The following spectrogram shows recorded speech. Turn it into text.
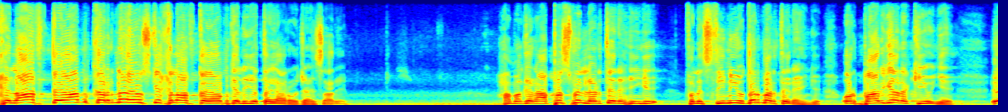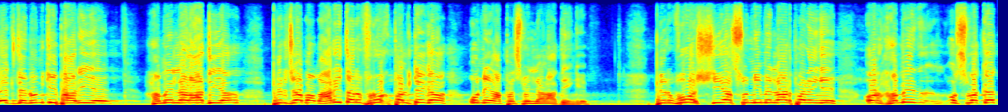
خلاف قیام کرنا ہے، اس کے خلاف قیام کے لیے تیار ہو جائیں سارے۔ ہم اگر آپس میں لڑتے رہیں گے، فلسطینی ادھر مرتے رہیں گے اور باریاں رکھی ہوئی ہیں۔ ایک دن ان کی باری ہے ہمیں لڑا دیا۔ پھر جب ہماری طرف رخ پلٹے گا، انہیں آپس میں لڑا دیں گے۔ پھر وہ شیعہ سنی میں لڑ پڑیں گے اور ہمیں اس وقت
